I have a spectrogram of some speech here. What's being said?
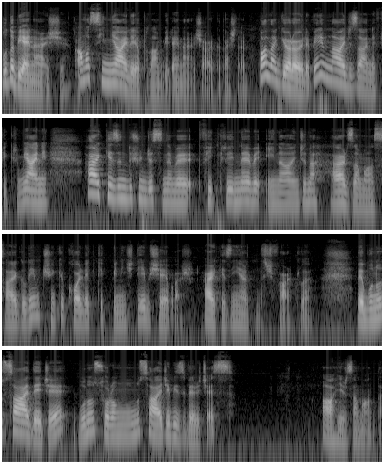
Bu da bir enerji ama simya ile yapılan bir enerji arkadaşlar. Bana göre öyle. Benim nacizane fikrim. Yani herkesin düşüncesine ve fikrine ve inancına her zaman saygılıyım. Çünkü kolektif bilinç diye bir şey var. Herkesin yaratılışı farklı. Ve bunu sadece, bunun sorumluluğunu sadece biz vereceğiz. Ahir zamanda.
